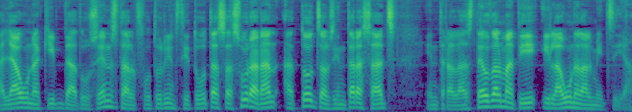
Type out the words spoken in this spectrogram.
Allà un equip de docents del futur institut assessoraran a tots els interessats entre les 10 del matí i la 1 del migdia.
